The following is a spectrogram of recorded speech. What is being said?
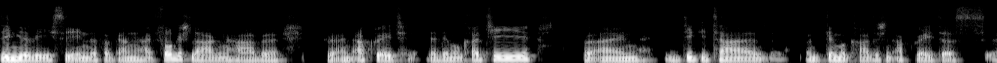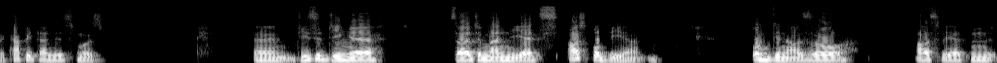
Dinge, wie ich sie in der Vergangenheit vorgeschlagen habe, für ein Upgrade der Demokratie, für einen digitalen und demokratischen Upgrade des äh, Kapitalismus. Ähm, diese Dinge sollte man jetzt ausprobieren und genauso auswerten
